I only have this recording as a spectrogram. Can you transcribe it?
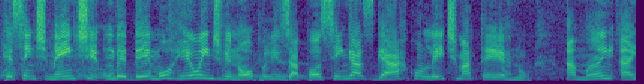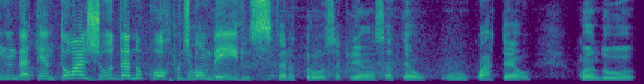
Recentemente, um bebê morreu em Divinópolis após se engasgar com leite materno. A mãe ainda tentou ajuda no corpo de bombeiros. Ela trouxe a criança até o, o quartel. Quando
